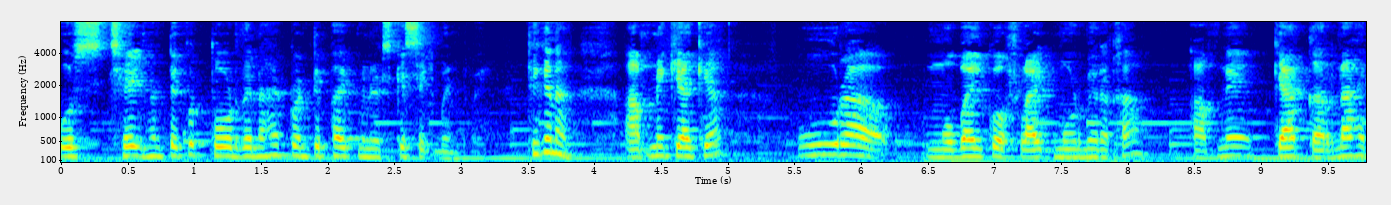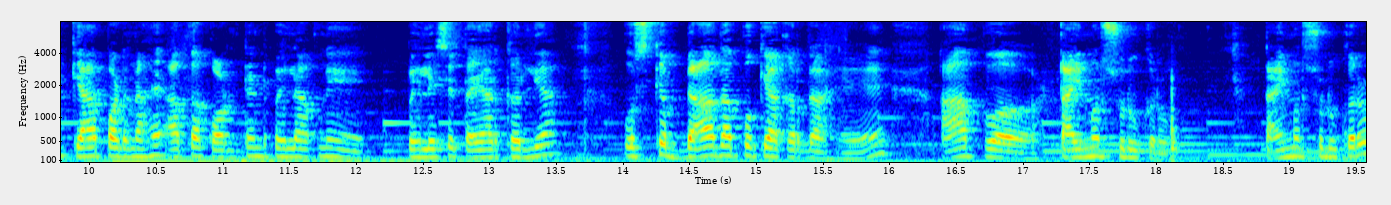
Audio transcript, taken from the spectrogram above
उस छह घंटे को तोड़ देना है ट्वेंटी फाइव मिनट्स के सेगमेंट में। ठीक है ना? आपने क्या किया? पूरा मोबाइल को फ़्लाइट मोड में रखा। आपने क्या करना है, क्या पढ़ना है? आपका कंटेंट पहले आपने पहले से तैयार कर लिया। उसके बाद आपको क्या करना है, आप टाइमर शुरू करो। टाइमर शुरू करो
